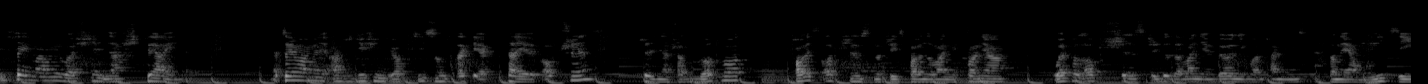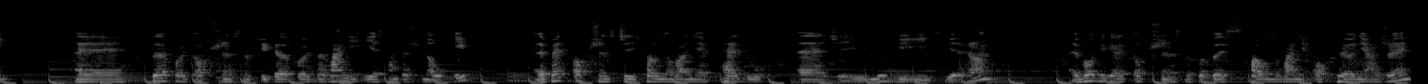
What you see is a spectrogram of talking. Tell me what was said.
I tutaj mamy właśnie nasz trainer. A tutaj mamy aż 10 opcji, są to takie jak Tire Options, czyli na przykład God Mod, Horse Options, no czyli spawnowanie konia, Weapon Options, czyli dodawanie broni, włączanie nieskończonej amunicji, e, Teleport Options, no, czyli teleportowanie i jest tam też No Clip. E, Pet Options, czyli spawnowanie pedów, e, czyli ludzi i zwierząt. E, Bodyguard Options, no to to jest spawnowanie ochroniarzy.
